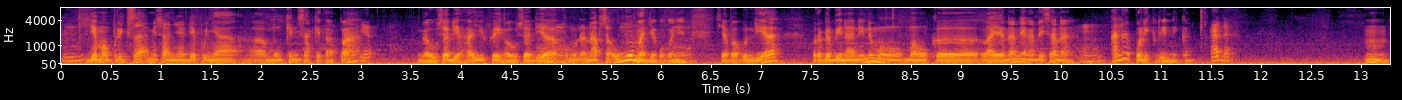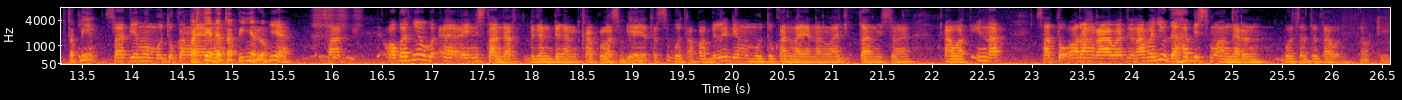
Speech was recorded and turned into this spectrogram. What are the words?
Mhm. dia mau periksa misalnya dia punya eh, mungkin sakit apa, Iya. Nggak usah dia HIV, nggak usah dia Mhm. pengguna nafsa umum aja pokoknya. Mhm. Siapa pun dia, warga binaan ini mau mau ke layanan yang ada di sana, Mhm. ada poliklinik kan? Ada. Hmm, tapi Iya, saat dia membutuhkan pasti ada layanan- tapinya dong. Iya, saat obatnya eh, ini standar dengan dengan kalkulasi biaya tersebut. Apabila dia membutuhkan layanan lanjutan, misalnya rawat inap, satu orang rawat inap aja udah habis semua anggaran buat satu tahun. Oke.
